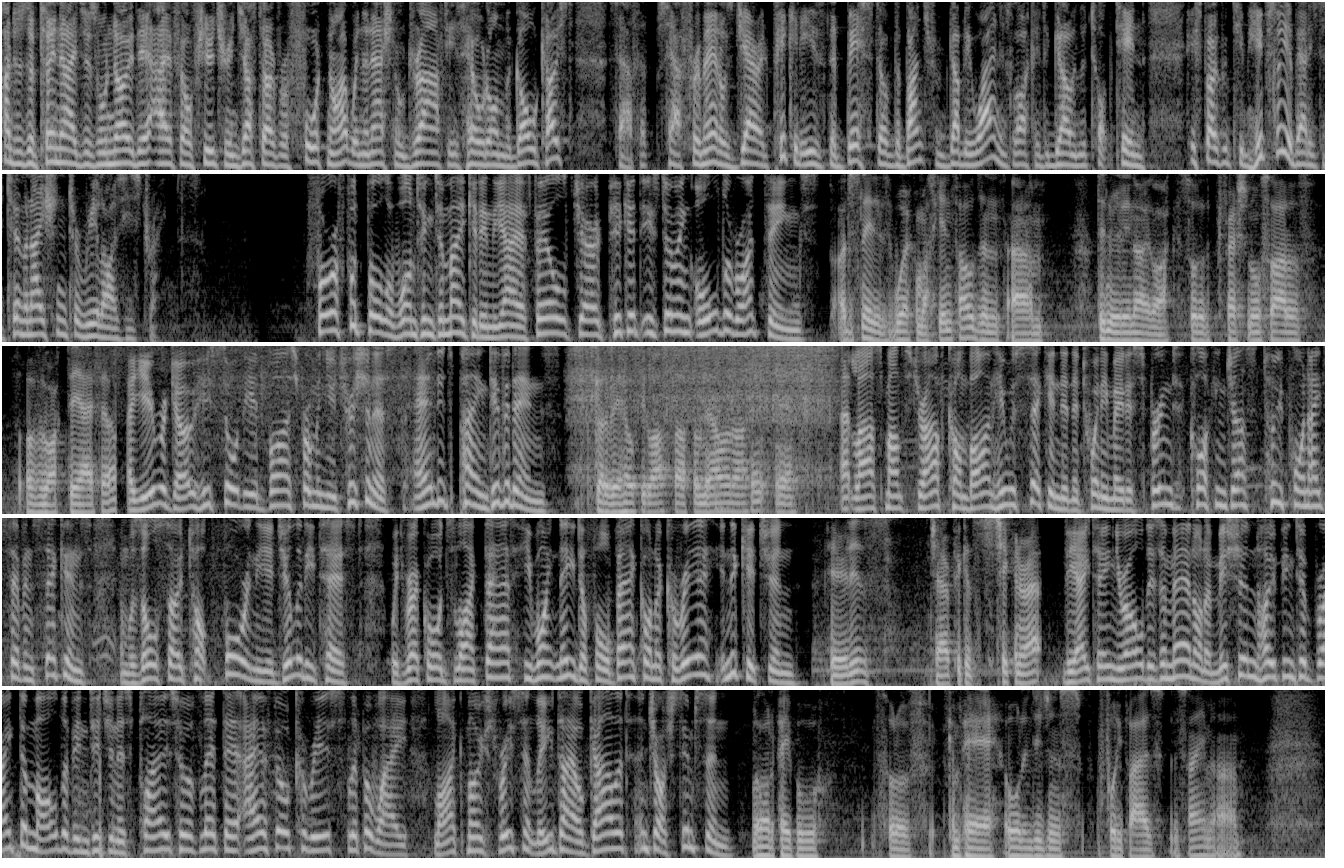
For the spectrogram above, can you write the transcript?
Hundreds of teenagers will know their AFL future in just over a fortnight when the national draft is held on the Gold Coast. South, South Fremantle's Jarrod Pickett is the best of the bunch from WA and is likely to go in the top 10. He spoke with Tim Hipsley about his determination to realise his dreams. For a footballer wanting to make it in the AFL, Jarrod Pickett is doing all the right things. I just needed to work on my skin folds and um, didn't really know like sort of the professional side of of like the AFL. A year ago, he sought the advice from a nutritionist, and it's paying dividends. It's got to be a healthy lifestyle from now on, I think. Yeah. At last month's draft combine, he was second in the 20 metre sprint, clocking just 2.87 seconds, and was also top four in the agility test. With records like that, he won't need to fall back on a career in the kitchen. Here it is. Jarrod Pickett's chicken wrap. The 18-year-old is a man on a mission hoping to break the mould of Indigenous players who have let their AFL careers slip away, like most recently Dale Garlett and Josh Simpson. A lot of people sort of compare all Indigenous footy players the same. Um,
